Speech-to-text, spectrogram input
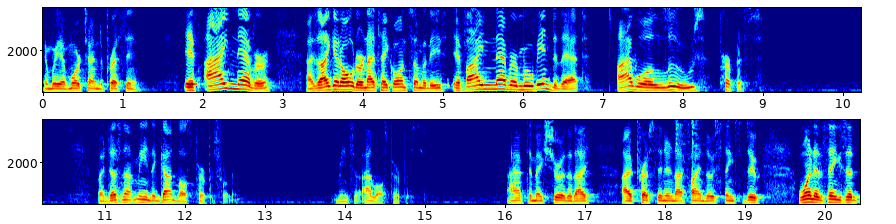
And we have more time to press in. If I never as I get older and I take on some of these, if I never move into that, I will lose purpose. But it does not mean that God lost purpose for me. It means that I lost purpose. I have to make sure that I, I press in and I find those things to do. One of the things that,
